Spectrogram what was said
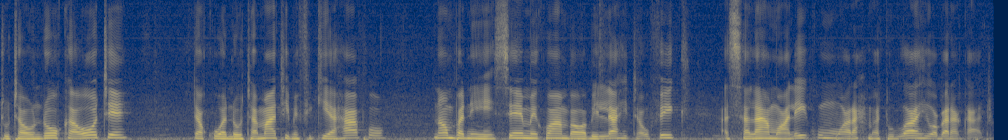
tutaondoka wote, itakuwa ndo tamati imefikia hapo. Naomba niseme kwamba wabillahi taufik. Assalamu alaikum warahmatullahi wabarakatuh.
